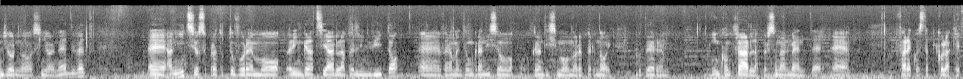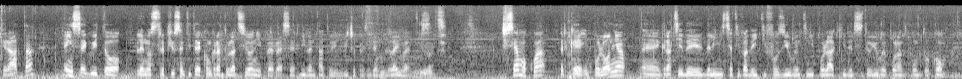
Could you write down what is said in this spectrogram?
buongiorno signor Nedved. Eh, all'inizio soprattutto vorremmo ringraziarla per l'invito, è veramente un grandissimo, grandissimo onore per noi poter incontrarla personalmente e fare questa piccola chiacchierata e in seguito le nostre più sentite congratulazioni per essere diventato il vicepresidente della Juventus. Grazie. Ci siamo qua perché in Polonia, eh, grazie de- dell'iniziativa dei tifosi juventini polacchi del sito juvepoland.com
